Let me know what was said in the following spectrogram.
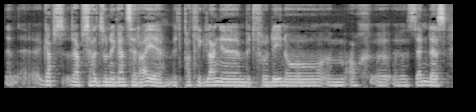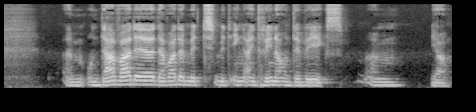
äh, gab's gab's halt so eine ganze Reihe mit Patrick Lange, mit Frodeno, ähm, auch äh, äh, Sanders. Ähm, und da war der, da war der mit mit irgendein Trainer unterwegs. Ähm, ja,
